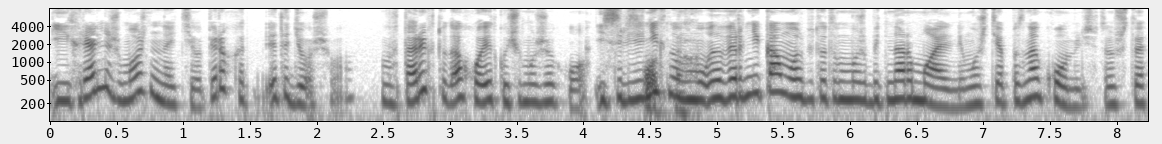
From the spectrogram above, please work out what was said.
И их реально же можно найти. Во-первых, это- дешево. Во-вторых, туда ходит куча мужиков. И среди них, ну, наверняка, может быть, кто-то может быть нормальный. Может, я познакомлюсь. Потому что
